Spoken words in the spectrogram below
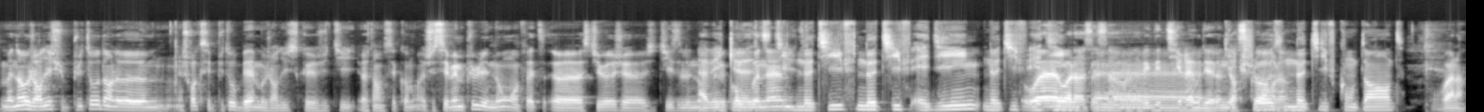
maintenant, aujourd'hui, je suis plutôt dans le. Je crois que c'est plutôt BM aujourd'hui ce que j'utilise. Attends, c'est comment Je sais même plus les noms en fait. Euh, si tu veux, j'utilise le nom Avec le component. style notif, notif heading, notif ouais, voilà, c'est ça, avec des tirets ou des underscores. Notif content, voilà.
